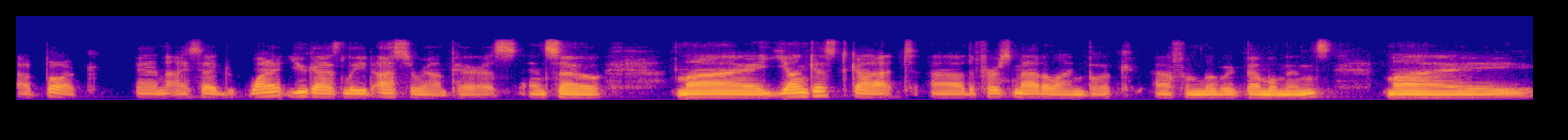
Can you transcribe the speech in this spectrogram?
a book, and I said, "Why don't you guys lead us around Paris?" And so my youngest got uh, the first Madeline book uh, from Ludwig Bemelmans. My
